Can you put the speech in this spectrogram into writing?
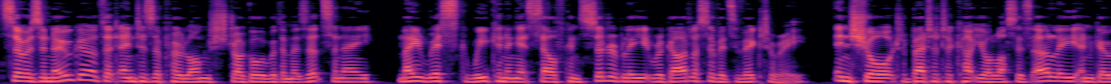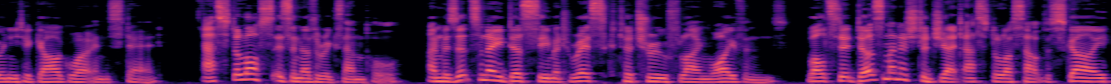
So a Zinogre that enters a prolonged struggle with a Mizutsune may risk weakening itself considerably regardless of its victory. In short, better to cut your losses early and go and eat a Gargwa instead. Astalos is another example and Mizutsune does seem at risk to true flying wyverns. Whilst it does manage to jet Astalos out the sky,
